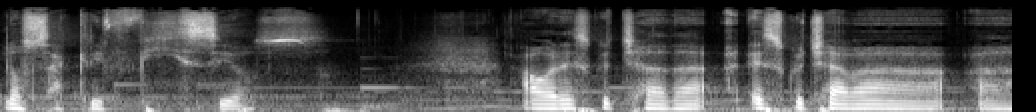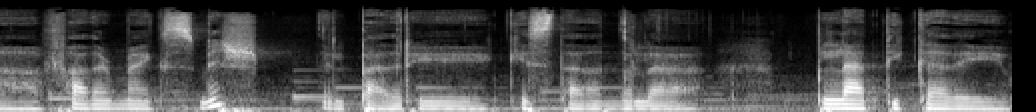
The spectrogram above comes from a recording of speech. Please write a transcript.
Los sacrificios. Ahora escuchada, escuchaba a Father Mike Smith, el padre que está dando la plática de,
